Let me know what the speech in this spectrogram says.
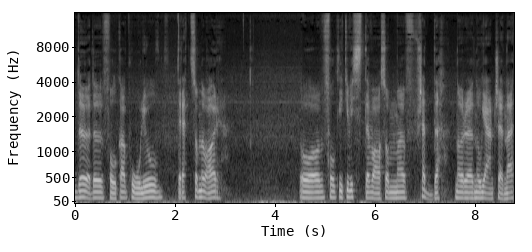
døde folk av polio rett som det var. Og folk ikke visste hva som eh, skjedde når eh, noe gærent skjedde.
